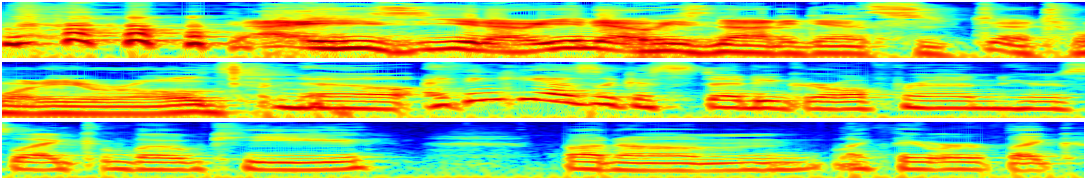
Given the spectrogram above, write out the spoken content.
He's you know you know he's not against a twenty year old. No, I think he has like a steady girlfriend who's like low key, but um, like they were like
